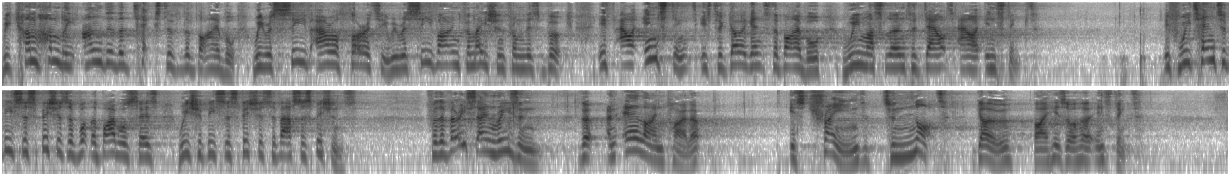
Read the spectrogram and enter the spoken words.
We come humbly under the text of the Bible. We receive our authority. We receive our information from this book. If our instinct is to go against the Bible, we must learn to doubt our instinct. If we tend to be suspicious of what the Bible says, we should be suspicious of our suspicions. For the very same reason that an airline pilot is trained to not go by his or her instinct.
